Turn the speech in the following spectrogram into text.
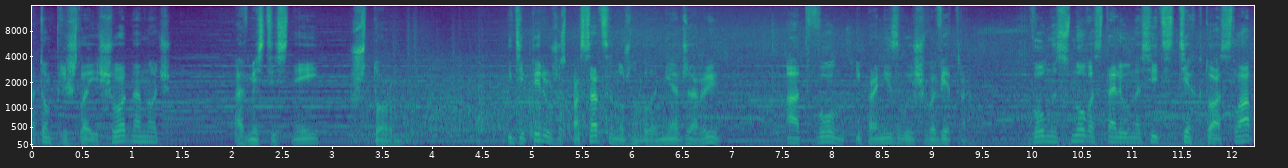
Потом пришла еще одна ночь, а вместе с ней шторм. И теперь уже спасаться нужно было не от жары, а от волн и пронизывающего ветра. Волны снова стали уносить тех, кто ослаб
